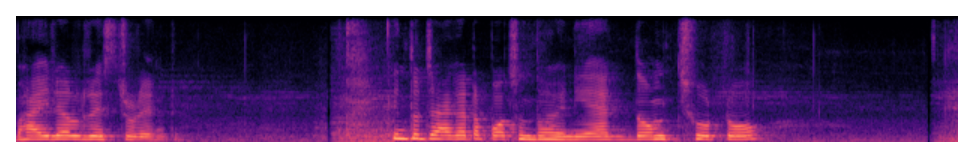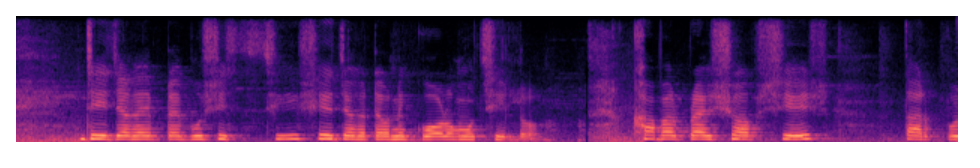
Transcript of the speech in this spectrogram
ভাইরাল রেস্টুরেন্ট। কিন্তু জায়গাটা পছন্দ হয়নি, একদম ছোট। যে জায়গাটায় বসেছি সেই জায়গাটা অনেক গরমও ছিল। খাবার প্রায় সব শেষ। তারপর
